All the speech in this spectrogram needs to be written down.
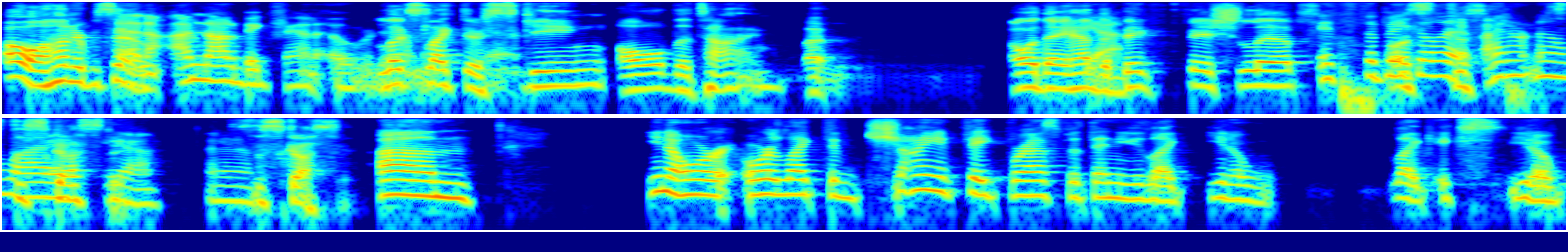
Oh, 100 percent. and I'm not a big fan of overdoing. Looks like they're Yeah. skiing all the time. But oh, they have Yeah. the big fish lips. It's the Oh, big it's lip. dis- I don't know why. disgusting. Yeah, I don't know. It's disgusting. Um, you know, or or like the giant fake breasts, but then you like, you know, like ex, you know,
